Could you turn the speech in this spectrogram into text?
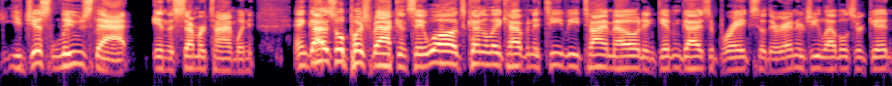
you just lose that in the summertime when and guys will push back and say, well, it's kind of like having a TV timeout and giving guys a break so their energy levels are good.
